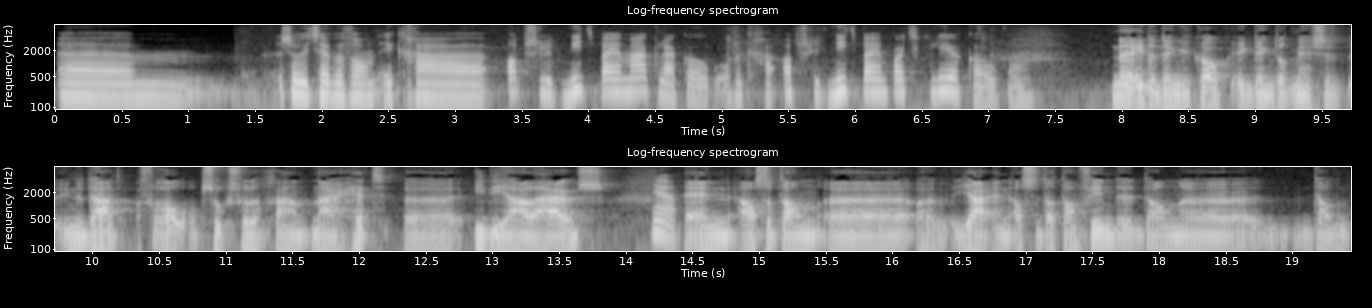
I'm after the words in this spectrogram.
um, zoiets hebben van ik ga absoluut niet bij een makelaar kopen of ik ga absoluut niet bij een particulier kopen. Nee, dat denk ik ook. Ik denk dat mensen inderdaad vooral op zoek zullen gaan naar het uh, ideale huis. Ja. En als het dan, uh, ja, en als ze dat dan vinden, dan, uh, dan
